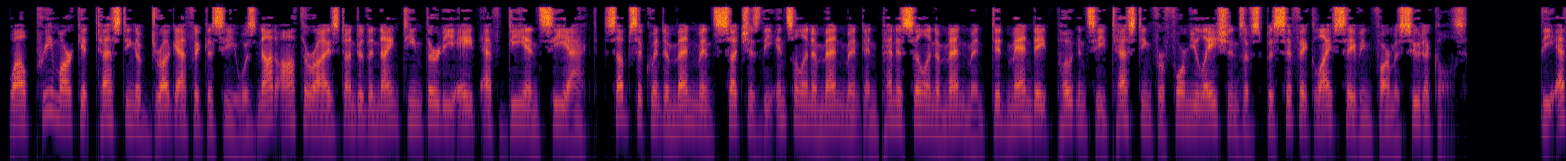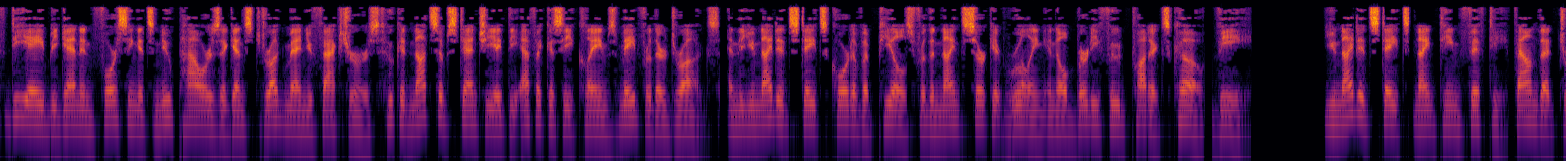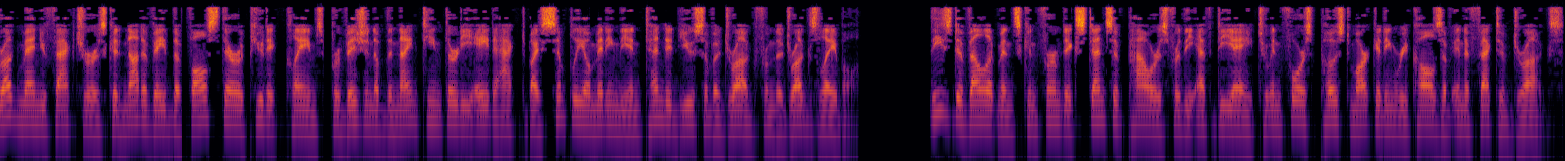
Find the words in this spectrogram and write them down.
While pre-market testing of drug efficacy was not authorized under the 1938 FD&C Act, subsequent amendments such as the Insulin Amendment and Penicillin Amendment did mandate potency testing for formulations of specific life-saving pharmaceuticals. The FDA began enforcing its new powers against drug manufacturers who could not substantiate the efficacy claims made for their drugs, and the United States Court of Appeals for the Ninth Circuit ruling in Alberty Food Products Co. v. United States 1950 found that drug manufacturers could not evade the false therapeutic claims provision of the 1938 Act by simply omitting the intended use of a drug from the drug's label. These developments confirmed extensive powers for the FDA to enforce post-marketing recalls of ineffective drugs.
